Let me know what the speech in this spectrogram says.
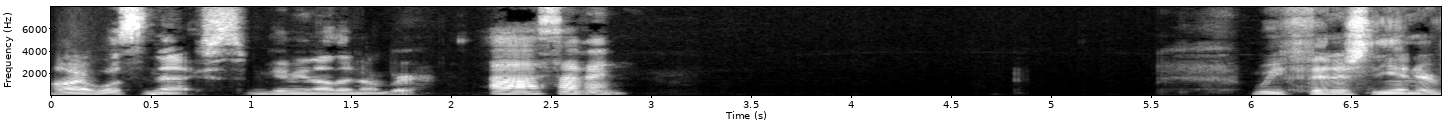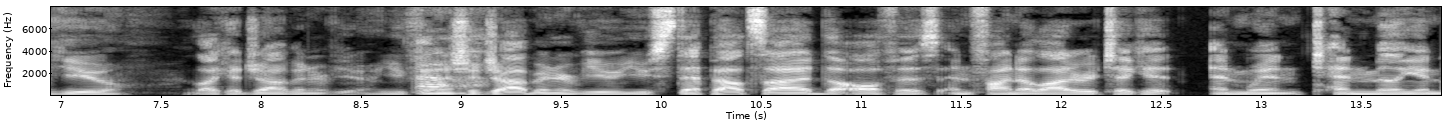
All right. What's next? Give me another number. Uh seven. We finish the interview like a job interview. You finish a Ah. job interview, you step outside the office and find a lottery ticket and win $10 million.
